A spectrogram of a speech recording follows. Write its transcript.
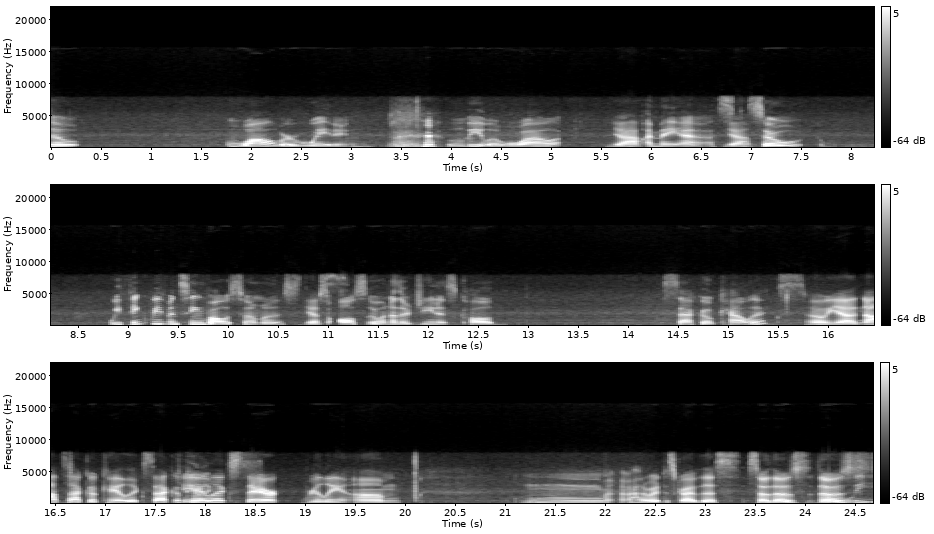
So, while we're waiting, Leela, while Yeah. I may ask, Yeah. so we think we've been seeing bolosomas. There's also another genus called Saccocalyx. Oh yeah, not Saccocalyx. Saccocalyx, they're really um mm, how do I describe this? So those those Foley?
